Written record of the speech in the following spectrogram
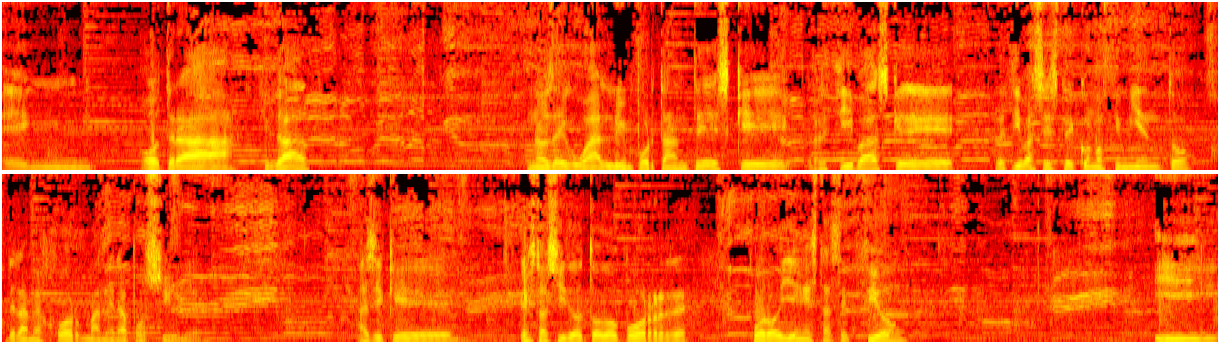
en otra ciudad, nos da igual, lo importante es que recibas que recibas este conocimiento de la mejor manera posible. Así que esto ha sido todo por, por hoy en esta sección. Y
